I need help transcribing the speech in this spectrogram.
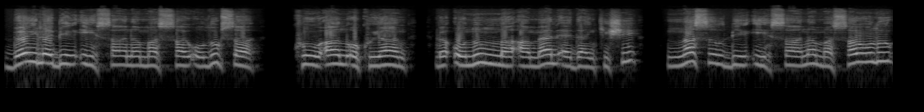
böyle bir ihsana mazhar olursa Kur'an okuyan ve onunla amel eden kişi nasıl bir ihsana mazhar olur?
